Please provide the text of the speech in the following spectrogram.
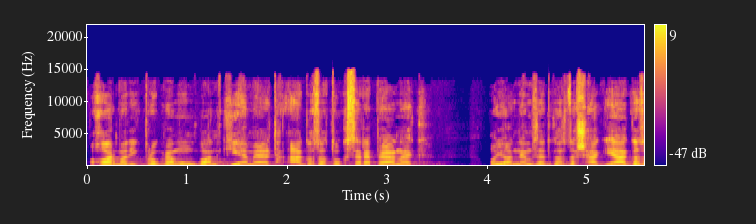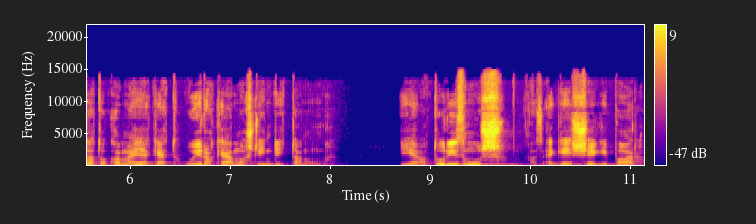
A harmadik programunkban kiemelt ágazatok szerepelnek, olyan nemzetgazdasági ágazatok, amelyeket újra kell most indítanunk. Ilyen a turizmus, az egészségipar,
